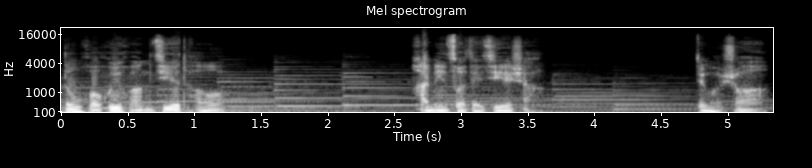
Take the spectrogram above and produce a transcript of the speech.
灯火辉煌的街头，韩林坐在街上，对我说：“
